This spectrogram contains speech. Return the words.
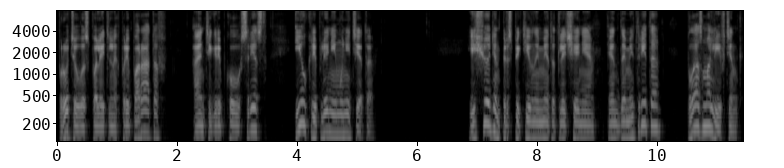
противовоспалительных препаратов, антигрибковых средств и укрепление иммунитета. Еще один перспективный метод лечения эндометрита – плазмолифтинг.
